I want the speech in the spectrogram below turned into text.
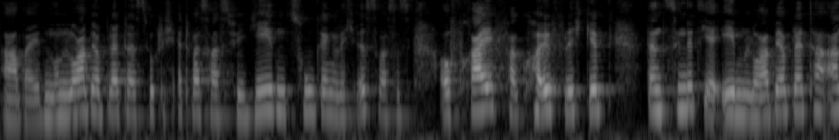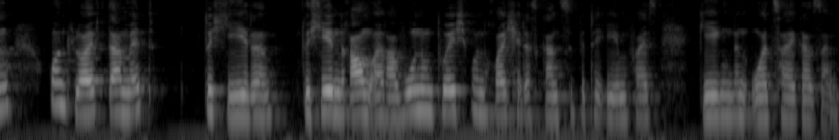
arbeiten. Und Lorbeerblätter ist wirklich etwas, was für jeden zugänglich ist, was es auch frei verkäuflich gibt. Dann zündet ihr eben Lorbeerblätter an und läuft damit durch, jede, durch jeden Raum eurer Wohnung durch und räuchert das Ganze bitte ebenfalls gegen den Uhrzeigersinn.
